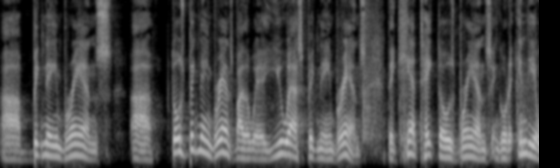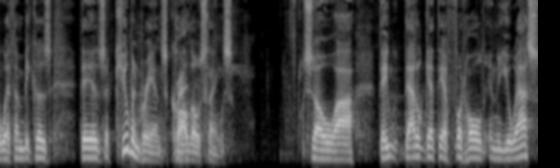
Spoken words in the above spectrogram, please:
uh, big name brands. Uh, those big name brands, by the way, are U.S. big name brands. They can't take those brands and go to India with them because there's a Cuban brands call those things. So uh, they that'll get their foothold in the U.S.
